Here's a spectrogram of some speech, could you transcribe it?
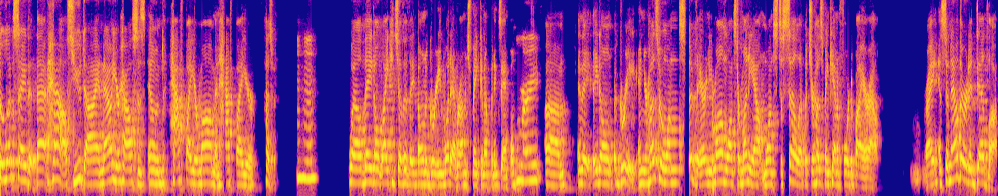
So let's say that that house, you die, and now your house is owned half by your mom and half by your husband. Mm-hmm well, they don't like each other, they don't agree, whatever. I'm just making up an example. Right. Um, and they, they don't agree. And your husband wants to live there, and your mom wants her money out and wants to sell it, but your husband can't afford to buy her out. Right. And so now they're at a deadlock.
